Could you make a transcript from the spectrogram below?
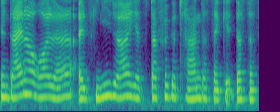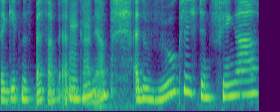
in deiner Rolle als Leader jetzt dafür getan, dass, dass das Ergebnis besser werden mhm. kann, ja? Also wirklich den Finger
